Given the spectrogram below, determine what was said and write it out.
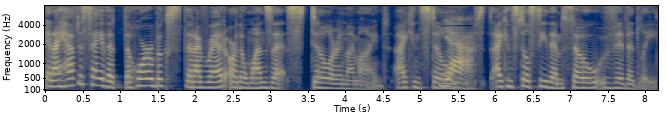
And I have to say that the horror books that I've read are the ones that still are in my mind. I can still yeah. I can still see them so vividly.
